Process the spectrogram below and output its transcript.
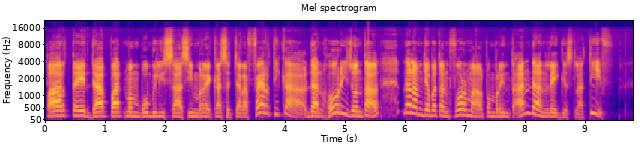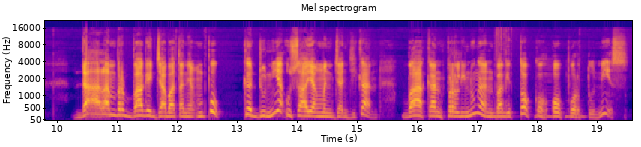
partai dapat memobilisasi mereka secara vertikal dan horizontal dalam jabatan formal pemerintahan dan legislatif. Dalam berbagai jabatan yang empuk, ke dunia usaha yang menjanjikan, bahkan perlindungan bagi tokoh oportunis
